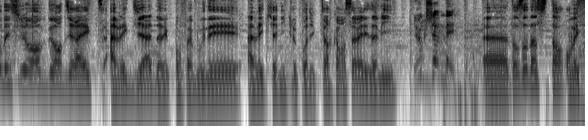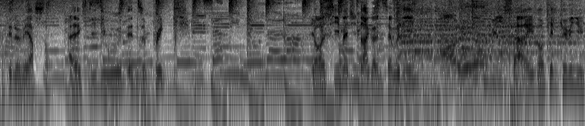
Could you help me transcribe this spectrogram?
on est sur Europe 2 en direct avec Diane, avec Ponfabounet, avec Yannick le producteur. Comment ça va les amis? Mieux que jamais. Euh, Dans un instant, on va écouter le meilleur son avec Lilywood and the Prick. Il y aura aussi Imagine Dragons, ça vous dit? Ça arrive dans quelques minutes.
